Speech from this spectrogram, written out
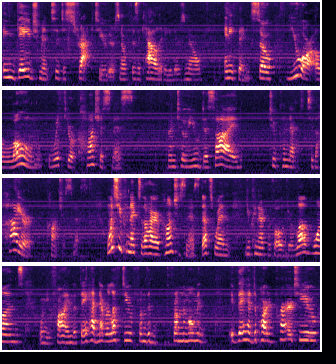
engagement to distract you. There's no physicality, there's no anything. So you are alone with your consciousness until you decide to connect to the higher consciousness. Once you connect to the higher consciousness, that's when you connect with all of your loved ones, when you find that they had never left you from the from the moment if they had departed prior to you,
